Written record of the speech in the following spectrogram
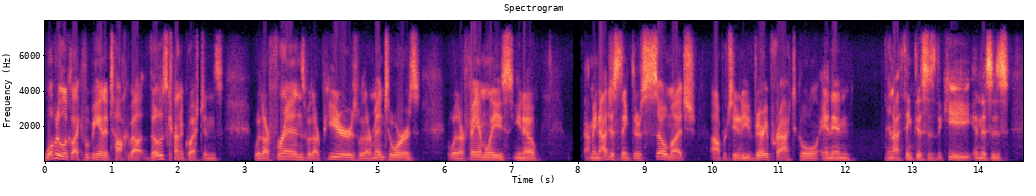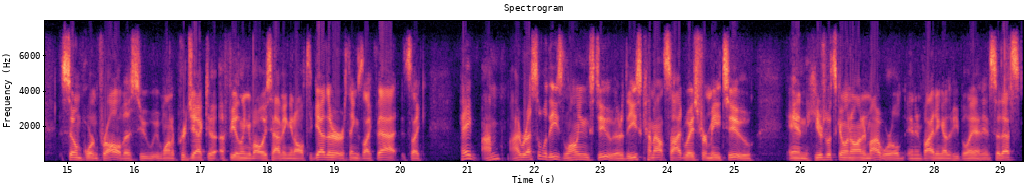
What would it look like if we began to talk about those kind of questions with our friends, with our peers, with our mentors, with our families? You know, I mean, I just think there's so much opportunity, very practical. And then, and I think this is the key, and this is so important for all of us who we want to project a, a feeling of always having it all together or things like that. It's like, hey, I'm I wrestle with these longings too, or these come out sideways for me too, and here's what's going on in my world, and inviting other people in, and so that's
